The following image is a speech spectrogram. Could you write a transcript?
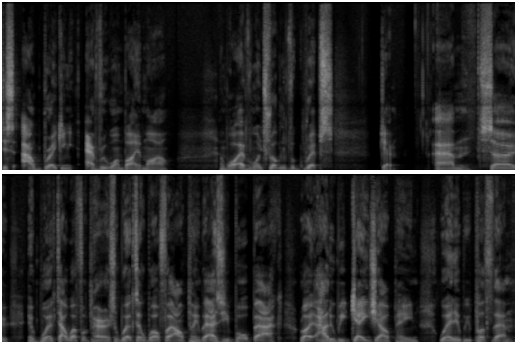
just outbraking everyone by a mile. And while everyone's struggling for grips, okay. Um, so it worked out well for Perez, it worked out well for Alpine. But as you brought back, right, how do we gauge Alpine? Where did we put them?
